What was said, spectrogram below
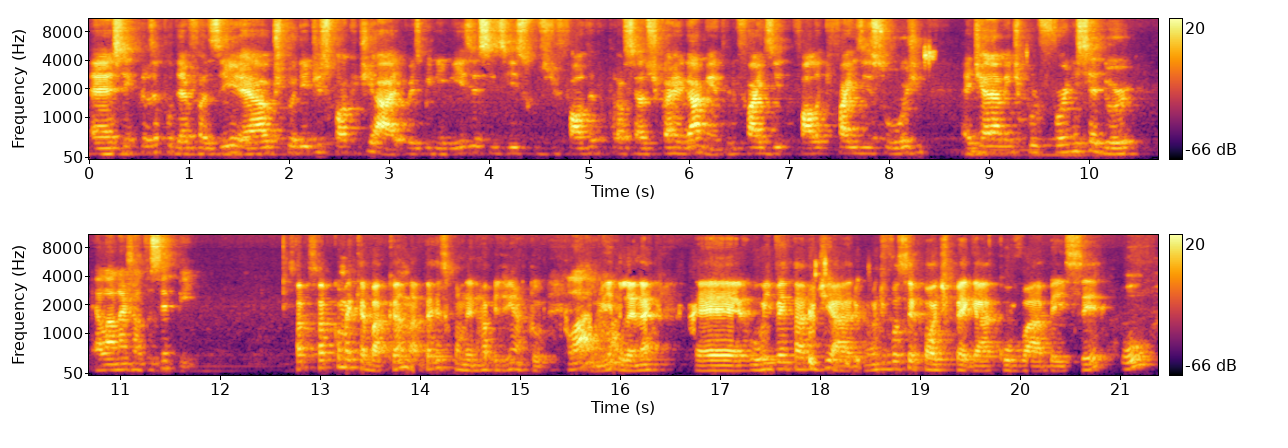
é, se a empresa puder fazer, é a auditoria de estoque diário, pois minimiza esses riscos de falta de processo de carregamento. Ele faz, fala que faz isso hoje é, diariamente por fornecedor é lá na JCP. Sabe, sabe como é que é bacana? Até respondendo rapidinho, Arthur. Claro. O Midler, né? É, o inventário diário, onde você pode pegar a curva A, B e C, ou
